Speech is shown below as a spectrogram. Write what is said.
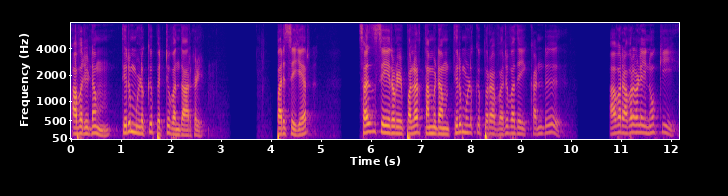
அவரிடம் திருமுழுக்கு பெற்று வந்தார்கள். பரிசெயர் சதுசேயர்கள் பலர் தம்மிடம் திருமுழுக்கு பெற வருவதைக் கண்டு அவர் அவர்களை நோக்கி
